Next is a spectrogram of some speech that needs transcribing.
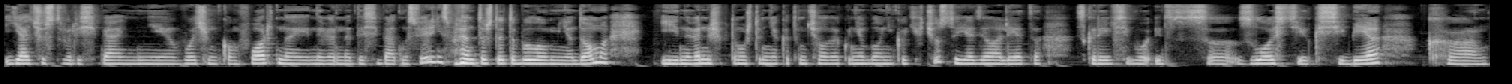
я чувствовала себя не в очень комфортной, наверное, для себя атмосфере, несмотря на то, что это было у меня дома. И, наверное, еще потому, что у меня к этому человеку не было никаких чувств, и я делала это, скорее всего, из злости к себе, к,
